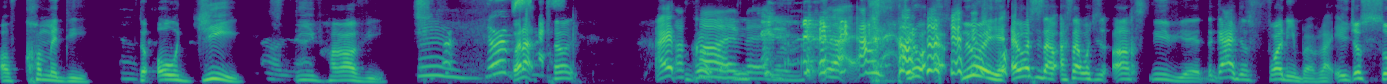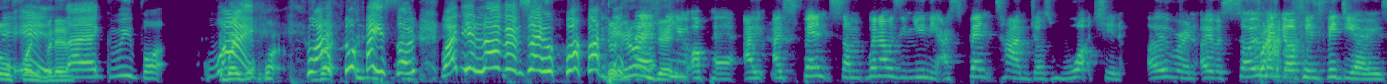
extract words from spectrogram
of comedy, Oh, the OG, oh, no. Steve Harvey. mm, You're But I obsessed. tell I, I bro, can't even. You know, you know yeah, ever since I, I started watching Ask Steve, yeah, the guy just funny, bro. Like he's just so It funny. But then I agree, but but why? it's- what- why? but- Why so? Why do you love him so To much? you know fair what, to Jay? you, Ope, I, I spent some when I was in uni. I spent time just watching over and over so many of his videos.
